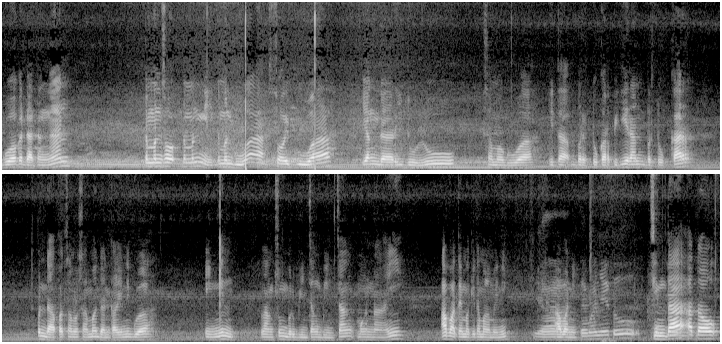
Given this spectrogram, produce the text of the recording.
Gua kedatangan temen so temen nih, temen gua, soy gua yang dari dulu sama gua kita bertukar pikiran, bertukar pendapat sama-sama dan kali ini gua ingin langsung berbincang-bincang mengenai apa tema kita malam ini? Ya, Apa nih? Temanya itu Cinta atau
